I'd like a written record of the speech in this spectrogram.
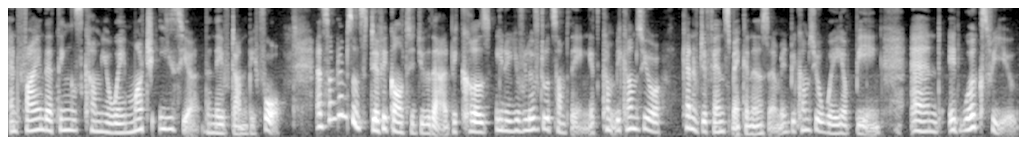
and find that things come your way much easier than they've done before. And sometimes it's difficult to do that because you know you've lived with something. It com- becomes your kind of defense mechanism. It becomes your way of being, and it works for you.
